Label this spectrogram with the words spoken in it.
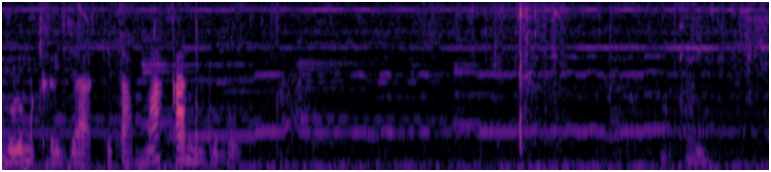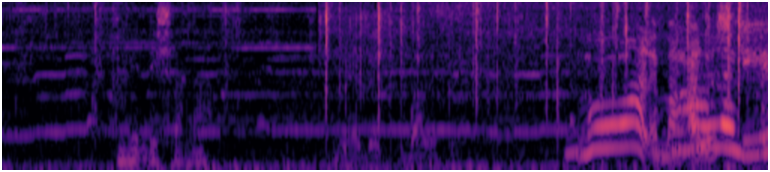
belum kerja kita makan dulu. Makan. Ini di sana. Mual emang halus sih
